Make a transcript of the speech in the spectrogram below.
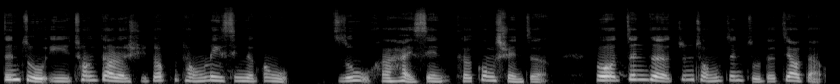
真主已创造了许多不同类型的动物、植物和海鲜可供选择。若真的遵从真主的教导，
